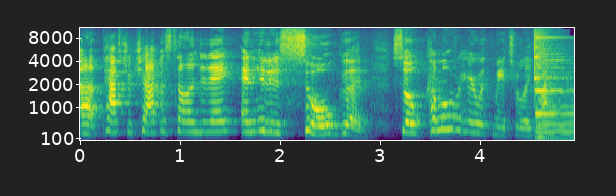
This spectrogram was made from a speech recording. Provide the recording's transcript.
uh, Pastor Chap is telling today, and it is so good. So come over here with me, it's really fun.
